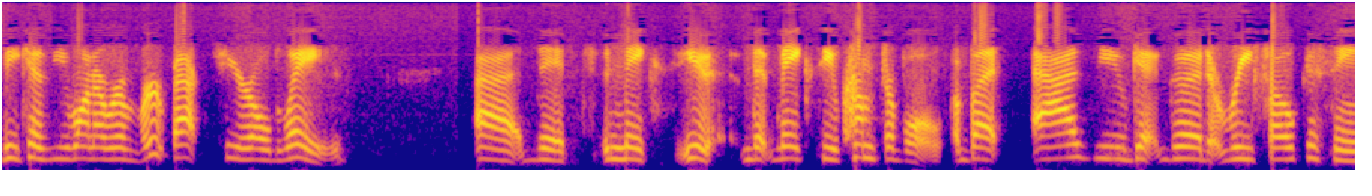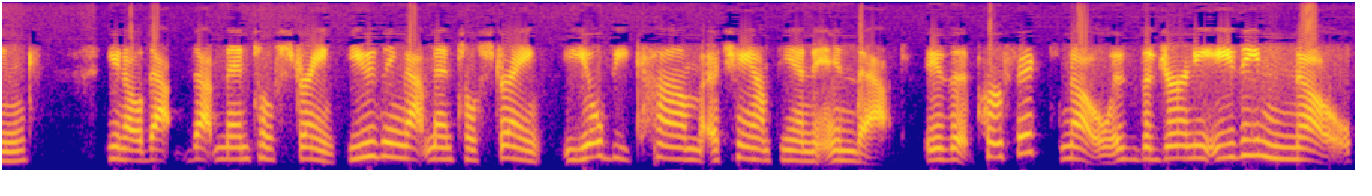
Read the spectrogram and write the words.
because you want to revert back to your old ways uh, that makes you that makes you comfortable. But as you get good at refocusing you know, that, that mental strength. Using that mental strength, you'll become a champion in that. Is it perfect? No. Is the journey easy? No.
